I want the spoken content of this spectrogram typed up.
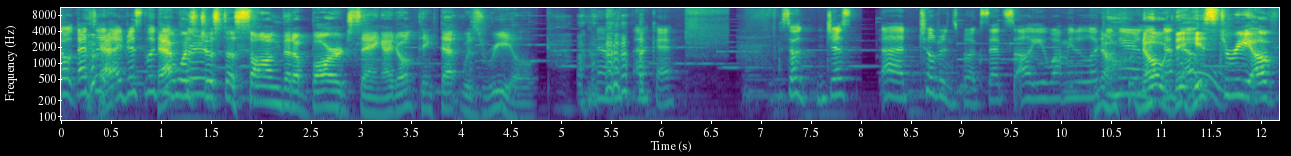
so that's it. That- I just looking That was for- just a song that a bard sang. I don't think that was real. no. Okay. So just uh children's books. That's all you want me to look No, in here? Like no, the history of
